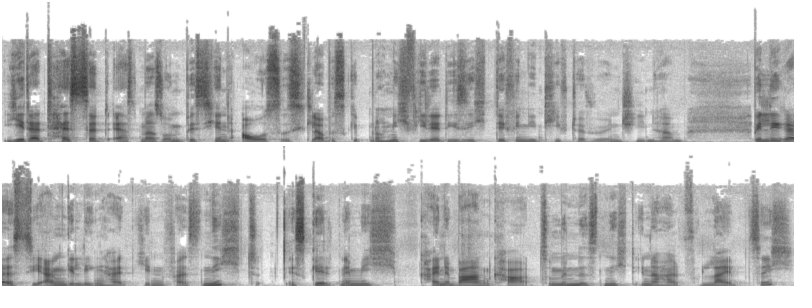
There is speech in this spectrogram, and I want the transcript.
Jeder testet erstmal so ein bisschen aus. Ich glaube, es gibt noch nicht viele, die sich definitiv dafür entschieden haben. Billiger ist die Angelegenheit jedenfalls nicht. Es gilt nämlich keine Bahncard, zumindest nicht innerhalb von Leipzig.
